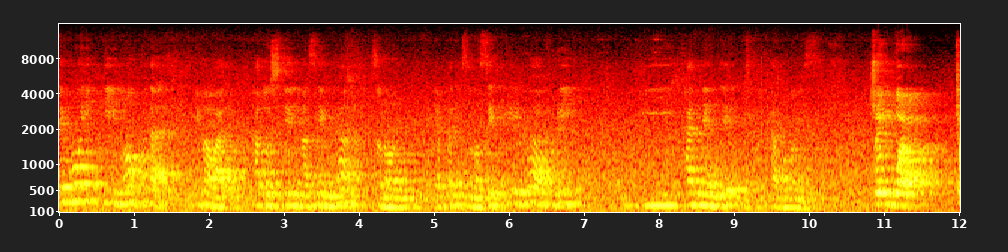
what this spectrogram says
でもう1機もまだ今は稼働していませんがそのの設計は古いい関連で作ったものです。所以我足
